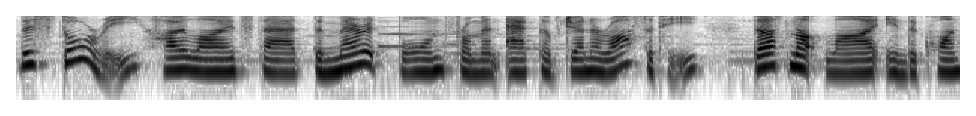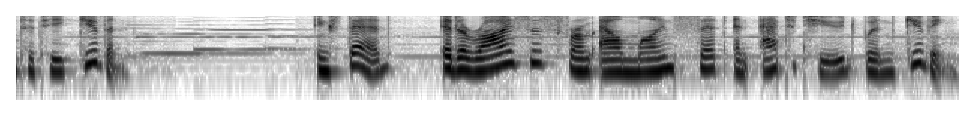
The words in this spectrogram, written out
This story highlights that the merit born from an act of generosity does not lie in the quantity given. Instead, it arises from our mindset and attitude when giving.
